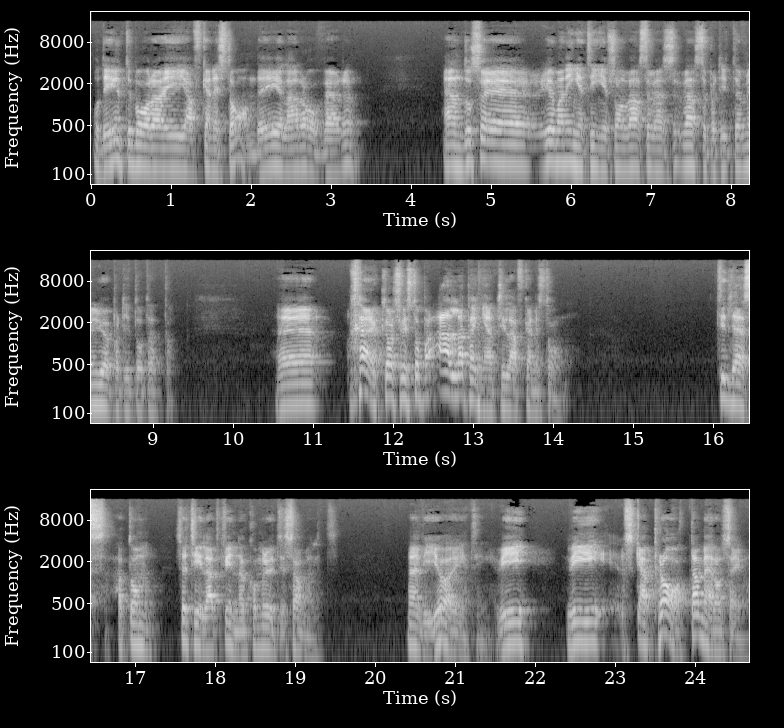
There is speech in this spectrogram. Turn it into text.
Och det är ju inte bara i Afghanistan, det är hela arabvärlden. Ändå så är, gör man ingenting från vänster, Vänsterpartiet eller Miljöpartiet åt detta. Eh, självklart ska vi stoppa alla pengar till Afghanistan. Till dess att de ser till att kvinnor kommer ut i samhället. Men vi gör ingenting. Vi, vi ska prata med dem, säger de.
